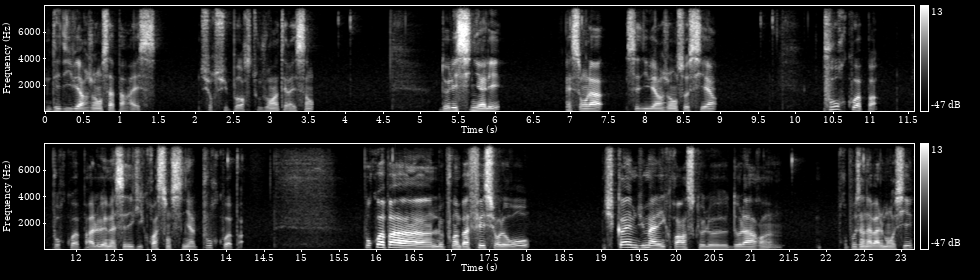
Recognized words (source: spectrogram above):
Des divergences apparaissent sur support, c'est toujours intéressant de les signaler. Elles sont là, ces divergences haussières pourquoi pas? Pourquoi pas? Le MACD qui croise son signal, pourquoi pas? Pourquoi pas le point bas fait sur l'euro? J'ai quand même du mal à y croire parce que le dollar euh, propose un avalement haussier.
